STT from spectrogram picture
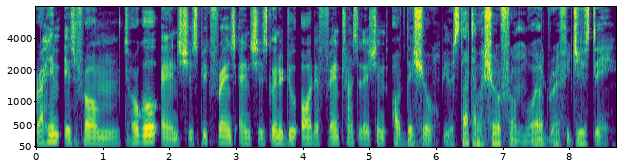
Rahim is from Togo and she speaks French and she's going to do all the French translation of the show. We will start our show from World Refugees Day.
